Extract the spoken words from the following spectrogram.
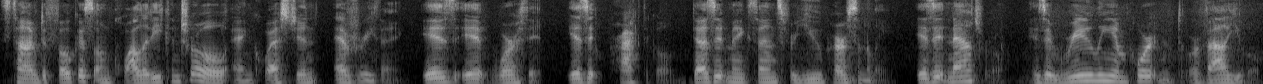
It's time to focus on quality control and question everything. Is it worth it? Is it practical? Does it make sense for you personally? Is it natural? Is it really important or valuable?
